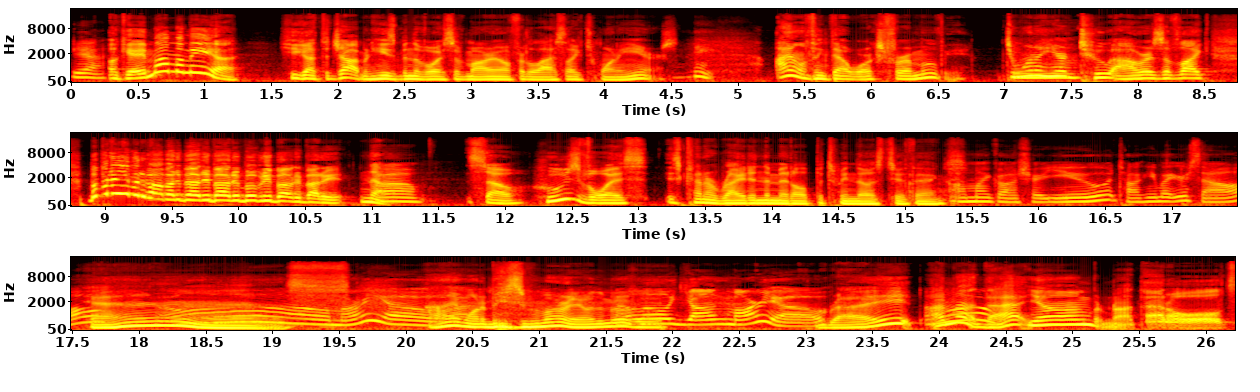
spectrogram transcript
yeah Okay, Mamma Mia. He got the job, and he's been the voice of Mario for the last like 20 years. Neat. I don't think that works for a movie. Do you want to hear two hours of like, no. Oh. So, whose voice is kind of right in the middle between those two things? Oh my gosh, are you talking about yourself? Yes. Oh, Mario. I want to be Super Mario in the movie. a little young Mario. Right? I'm not Oh. that young, but I'm not that old.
